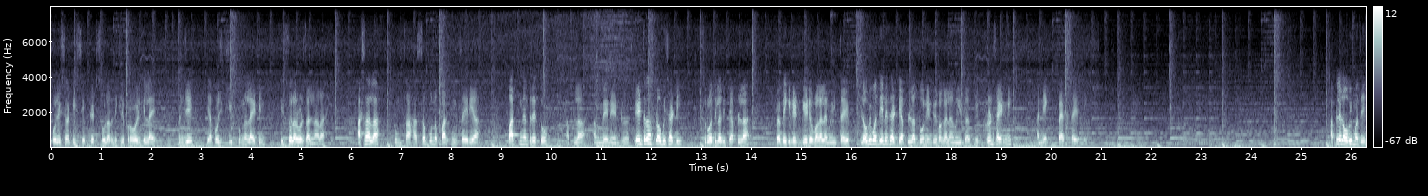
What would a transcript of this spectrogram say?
प्रोजेक्टसाठी सेपरेट सोलार देखील प्रोव्हाइड केला आहे. म्हणजे या प्रोजेक्टची पूर्ण लाईटिंग ही सोलारवर चालणार आहे. असा आला तुमचा हा संपूर्ण पार्किंगचा एरिया पार्किंग नंतर येतो आपला हा मेन एंट्रन्स एंट्रन्स लॉबीसाठी सुरुवातीला तिथे आपल्याला फॅब्रिकेटेड गेट बघायला मिळत आहे. लॉबीमध्ये येण्यासाठी आपल्याला दोन एंट्री बघायला मिळतात. एक फ्रंट साईडनी आणि एक बॅक साईडनी आपल्या लॉबीमध्ये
